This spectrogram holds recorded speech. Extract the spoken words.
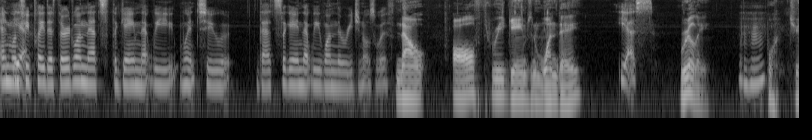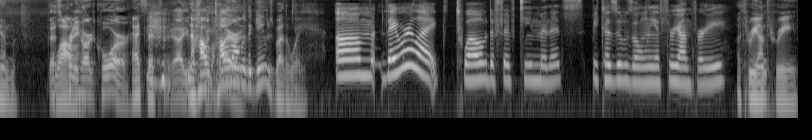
And once Yeah. we played the third one, that's the game that we went to. That's the game that we won the regionals with. Now, all three games in one day. Yes. Really? Mm-hmm. Boy, Jim. That's wow. pretty hardcore. That's that. Yeah, you now, how, how long tired. are the games, by the way? Um, they were like 12 to 15 minutes because it was only a 3 on 3. A three on 3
